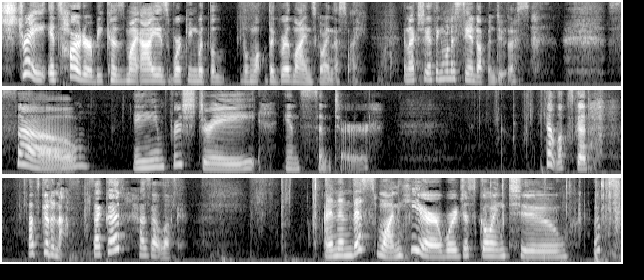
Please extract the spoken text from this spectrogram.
straight, it's harder because my eye is working with the, the, the grid lines going this way. And actually, I think I'm going to stand up and do this. So aim for straight and center. That looks good. That's good enough. Is that good? How's that look? And then this one here, we're just going to, oops,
